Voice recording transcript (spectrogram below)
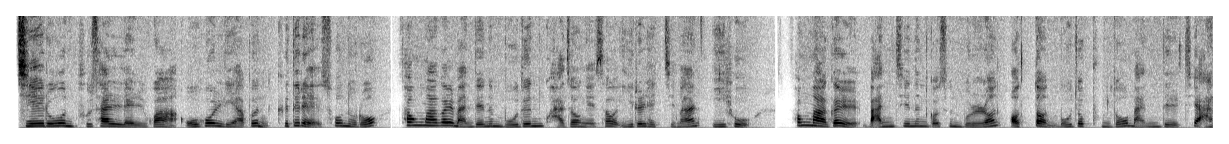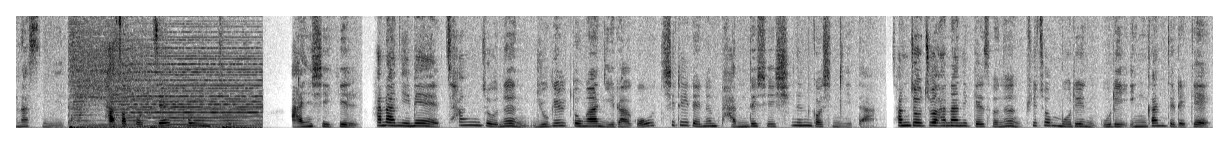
지혜로운 부살렐과 오홀리압은 그들의 손으로 성막을 만드는 모든 과정에서 일을 했지만 이후 성막을 만지는 것은 물론 어떤 모조품도 만들지 않았습니다. 다섯 번째 포인트. 안식일. 하나님의 창조는 6일 동안 일하고 7일에는 반드시 쉬는 것입니다. 창조주 하나님께서는 피조물인 우리 인간들에게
